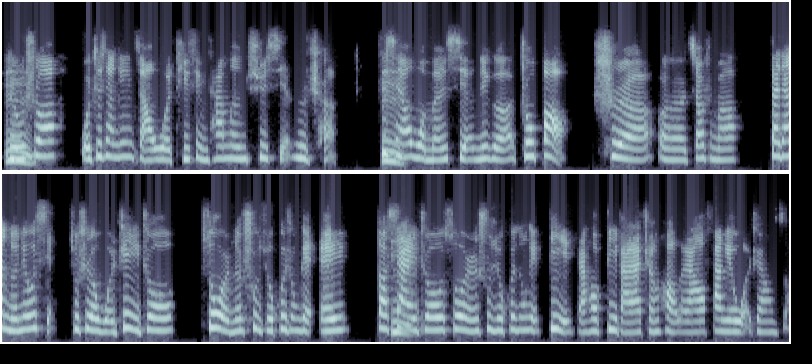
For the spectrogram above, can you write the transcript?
比如说我之前跟你讲，我提醒他们去写日程。之前我们写那个周报是呃叫什么？大家轮流写，就是我这一周所有人的数据汇总给 A，到下一周所有人数据汇总给 B，然后 B 把它整好了，然后发给我这样子。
